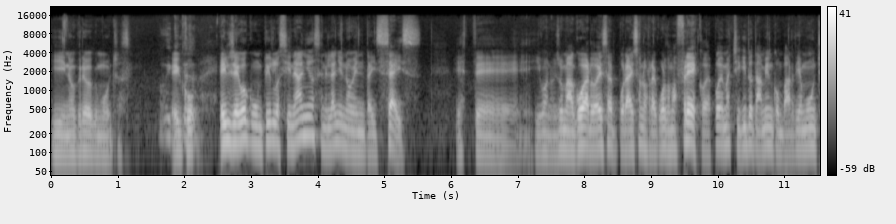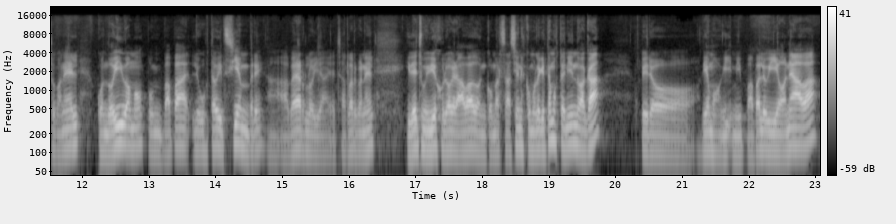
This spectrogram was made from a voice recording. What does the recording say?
Y no creo que muchos. Él, él, llegó a cumplir los 100 años en el año 96. Este, y bueno, yo me acuerdo, esa, por ahí son los recuerdos más frescos. Después de más chiquito también compartía mucho con él cuando íbamos, porque mi papá le gustaba ir siempre a, verlo y a, charlar con él. Y de hecho mi viejo lo ha grabado en conversaciones como la que estamos teniendo acá, pero digamos, mi papá lo guionaba,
